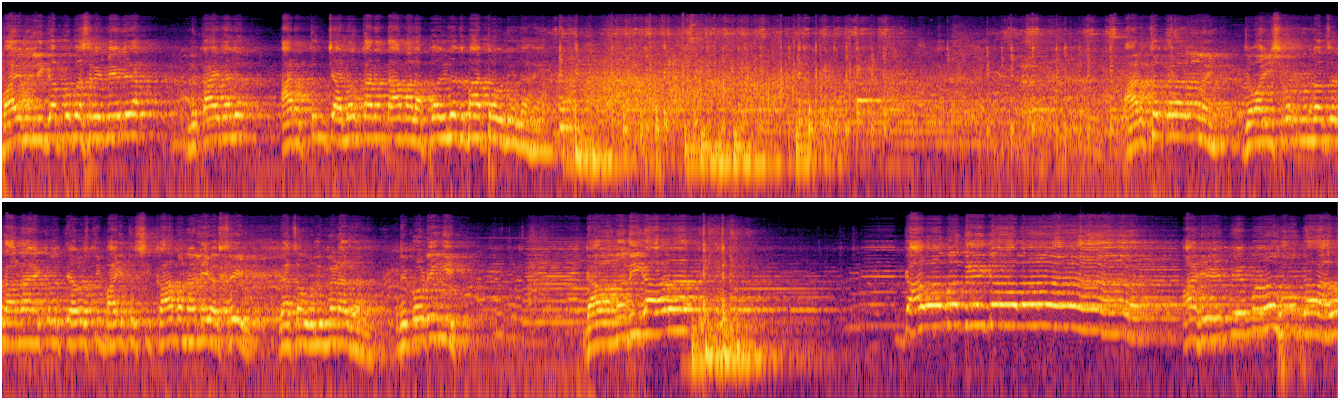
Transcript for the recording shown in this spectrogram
बाई म्हणली गप्प बसरे मेल्या. काय झालं? अरे तुमच्या लोकांना तर आम्हाला पहिलंच बाटवलेलं आहे. अर्थ कळाला नाही. जेव्हा ईश्वरानंदाचं गाणं ऐकलं त्यावेळेस ती बाई तशी का म्हणाली असेल याचा उलगडा झाला. रेकॉर्डिंग गावामध्ये गाव. गावामध्ये गाव. आहे ते माहू गाव.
